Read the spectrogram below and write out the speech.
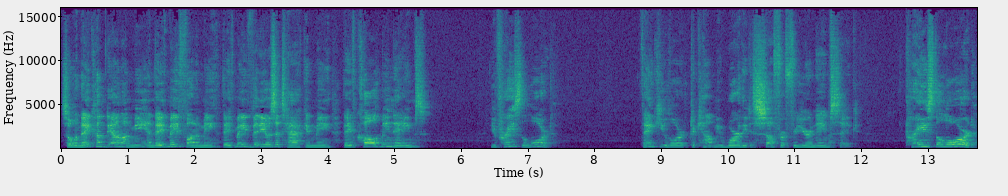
So when they come down on me and they've made fun of me, they've made videos attacking me, they've called me names, you praise the Lord. Thank you, Lord, to count me worthy to suffer for your name's sake. Praise the Lord.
